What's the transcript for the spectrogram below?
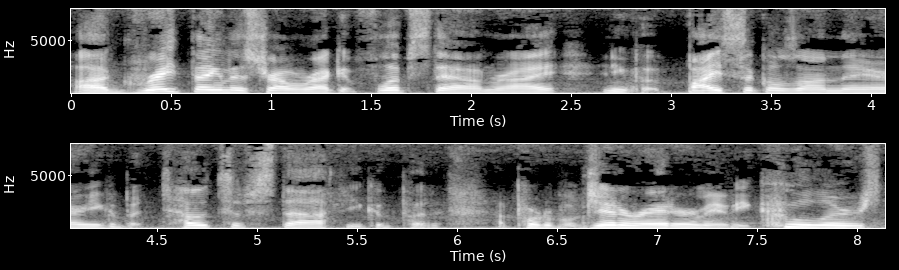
Uh, great thing this travel rack, it flips down, right? And you can put bicycles on there. You can put totes of stuff. You could put a portable generator, maybe coolers,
